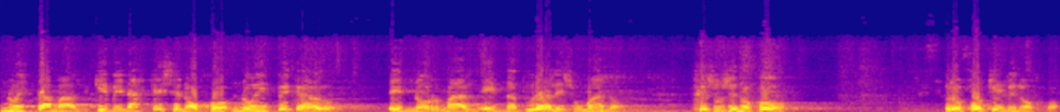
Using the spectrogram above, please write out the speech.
no está mal. Que me nazca ese enojo no es pecado, es normal, es natural, es humano. Jesús se enojó. Pero ¿por qué me enojo?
